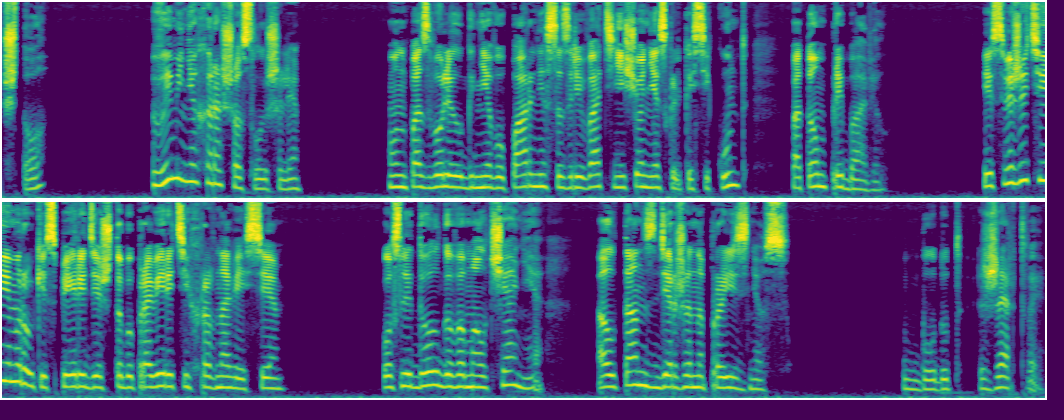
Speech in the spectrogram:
«Что?» Вы меня хорошо слышали». Он позволил гневу парня созревать еще несколько секунд, потом прибавил. «И свяжите им руки спереди, чтобы проверить их равновесие». После долгого молчания Алтан сдержанно произнес. «Будут жертвы.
